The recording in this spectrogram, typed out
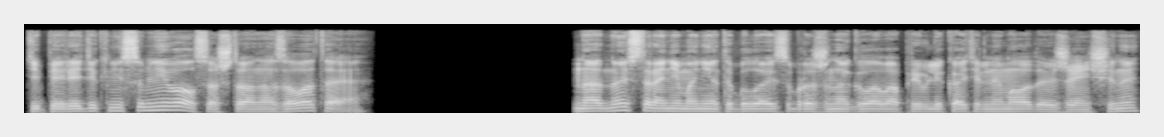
Теперь Эдик не сомневался, что она золотая. На одной стороне монеты была изображена голова привлекательной молодой женщины,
